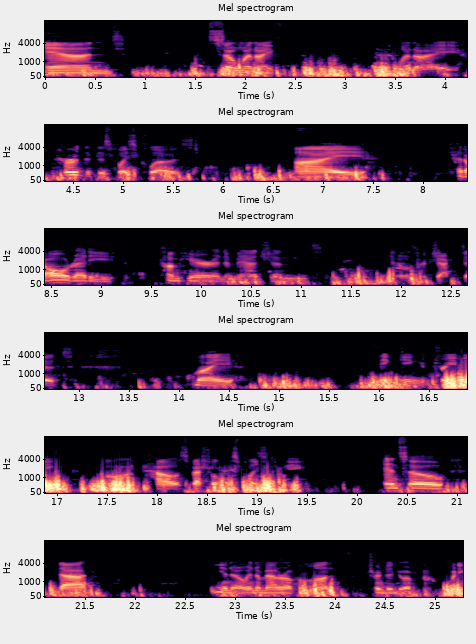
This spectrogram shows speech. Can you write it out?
And so when I when I heard that this place closed, I had already come here and imagined, you know, projected my thinking and dreaming on how special this place could be. And so that you know, in a matter of a month, turned into a pretty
